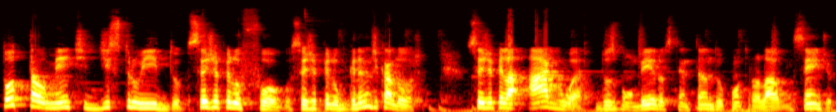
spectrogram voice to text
totalmente destruído, seja pelo fogo, seja pelo grande calor, seja pela água dos bombeiros tentando controlar o incêndio,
